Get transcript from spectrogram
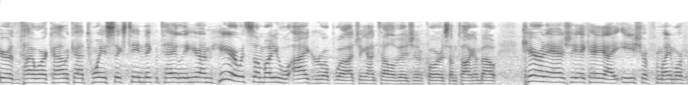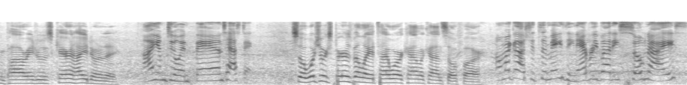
here at the Tidewater Comic Con 2016. Nick Battaglia here. I'm here with somebody who I grew up watching on television, of course. I'm talking about Karan Ashley, aka Aisha from Mighty Morphin Power Rangers. Karan, how are you doing today? I am doing fantastic. So, what's your experience been like at Tidewater Comic Con so far? Oh my gosh, it's amazing. Everybody's so nice.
